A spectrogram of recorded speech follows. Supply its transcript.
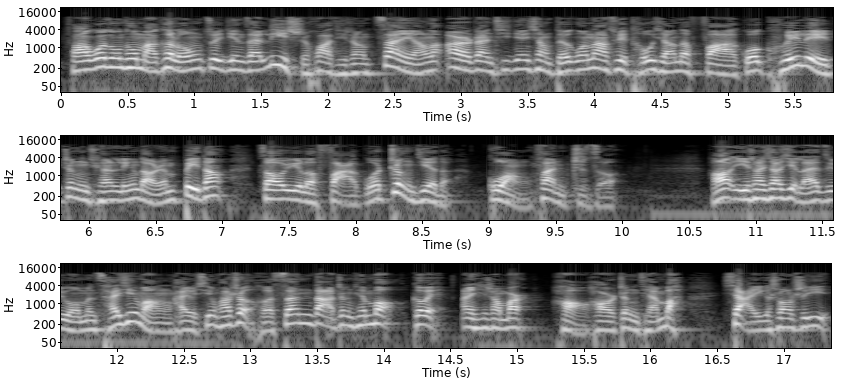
法国总统马克龙最近在历史话题上赞扬了二战期间向德国纳粹投降的法国傀儡政权领导人贝当，遭遇了法国政界的广泛指责。好，以上消息来自于我们财新网，还有新华社和三大证券报。各位安心上班，好好挣钱吧。下一个双十一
